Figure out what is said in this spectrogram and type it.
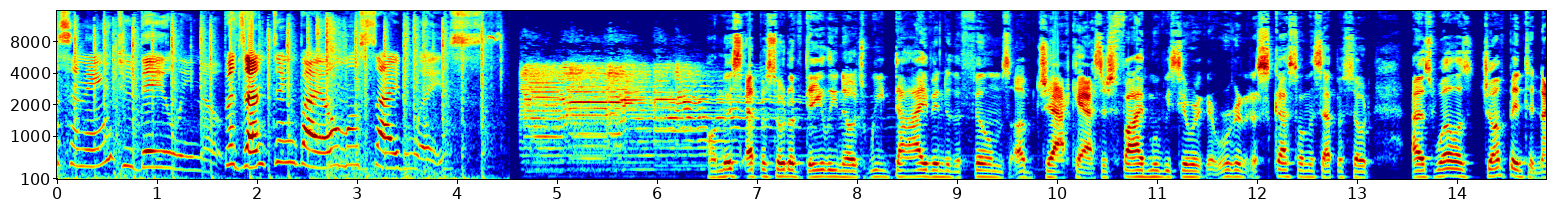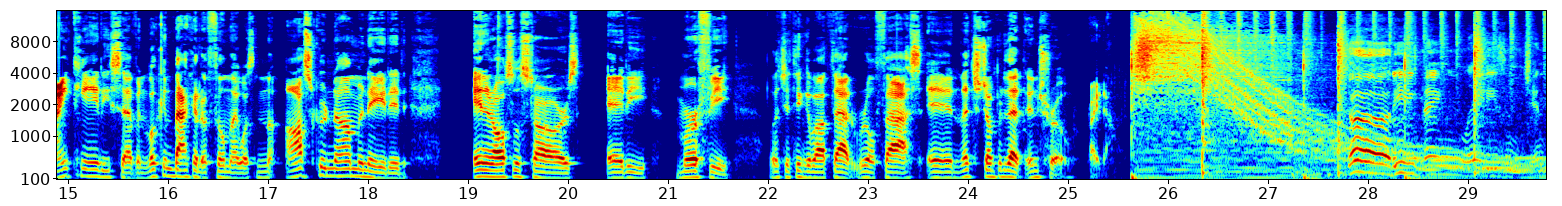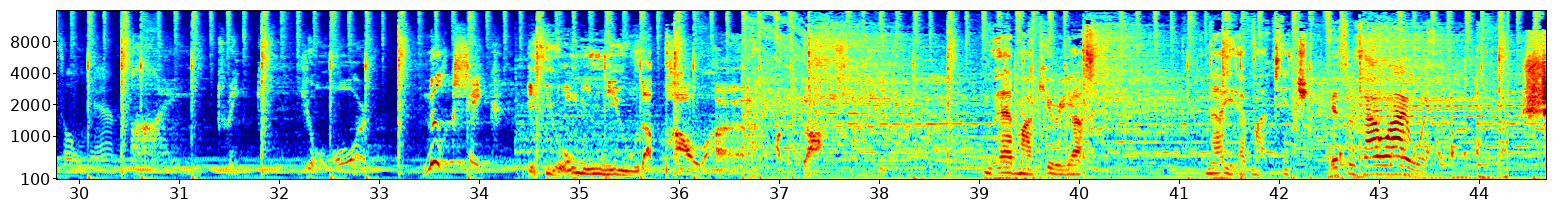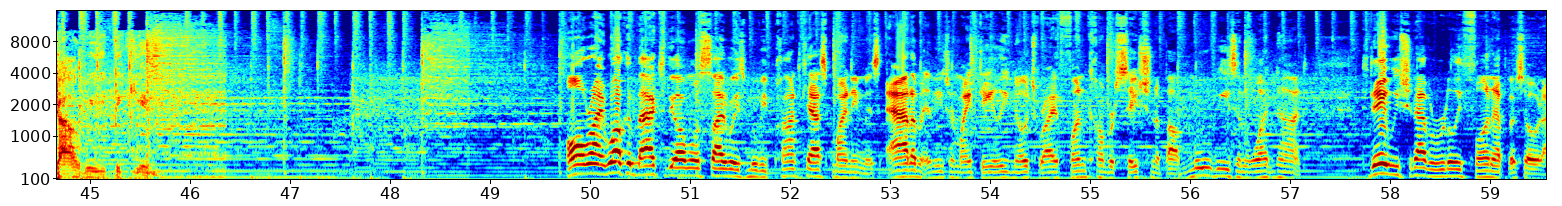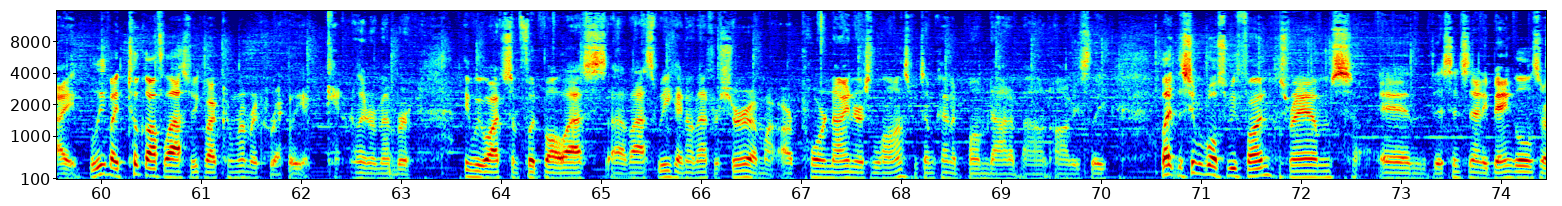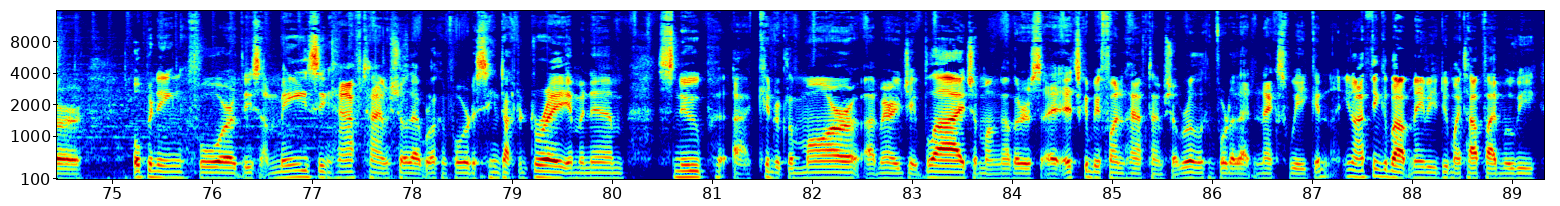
listening to Daily Note, presenting by Almost Sideways. On this episode of Daily Notes, we dive into the films of Jackass. There's five movies here we're, we're going to discuss on this episode, as well as jump into 1987, looking back at a film that was Oscar nominated, and it also stars Eddie Murphy. I'll let you think about that real fast, and let's jump into that intro right now. Good evening, ladies and gentlemen. I drink your milkshake. If you only knew the power of the dark. You have my curiosity. Now you have my attention. This is how I win. Shall we begin? All right, welcome back to the Almost Sideways Movie Podcast. My name is Adam, and these are my daily notes where I have fun conversation about movies and whatnot. Today we should have a really fun episode. I believe I took off last week, if I can remember correctly. I can't really remember. I think we watched some football last uh, last week. I know that for sure. Our, our poor Niners lost, which I'm kind of bummed out about, obviously. But the Super Bowl should be fun. Rams and the Cincinnati Bengals are opening for this amazing halftime show that we're looking forward to seeing Dr. Dre, Eminem, Snoop, uh, Kendrick Lamar, uh, Mary J. Blige, among others. Uh, it's gonna be a fun halftime show. We're really looking forward to that next week. And you know, I think about maybe do my top five movie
